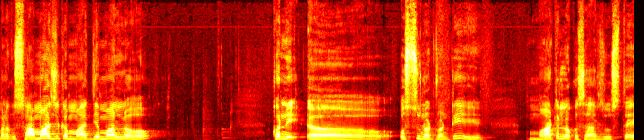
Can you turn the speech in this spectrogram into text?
మనకు సామాజిక మాధ్యమాల్లో కొన్ని వస్తున్నటువంటి మాటలు ఒకసారి చూస్తే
